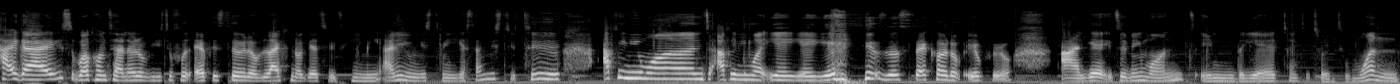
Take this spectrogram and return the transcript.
Hi guys, welcome to another beautiful episode of Life Nuggets with Hini. I know you missed me. Yes, I missed you too. Happy New Month! Happy New Month! Yeah, yeah, yeah. it's the second of April, and yeah, it's a new month in the year 2021.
